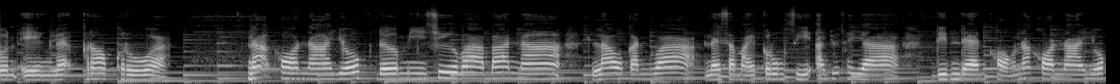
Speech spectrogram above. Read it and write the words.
ตนเองและครอบครัว นครนายกเดิมมีชื่อว่าบ้านนา เล่ากันว่าในสมัยกรุงศรีอยุธยา ดินแดนของนครนายก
